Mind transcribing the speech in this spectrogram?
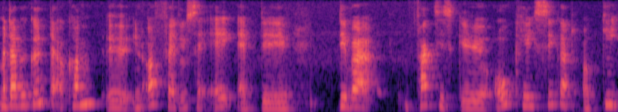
Men der begyndte der at komme øh, en opfattelse af, at øh, det var faktisk øh, okay sikkert at give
